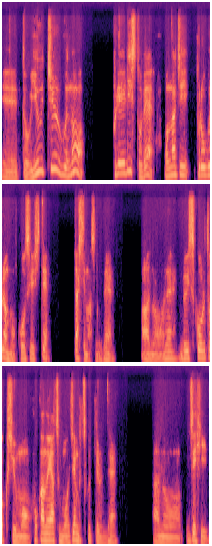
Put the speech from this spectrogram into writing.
えっ、ー、と、YouTube のプレイリストで同じプログラムを構成して出してますので、あのね、ルイスコール特集も他のやつも全部作ってるんで、あの、ぜひ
